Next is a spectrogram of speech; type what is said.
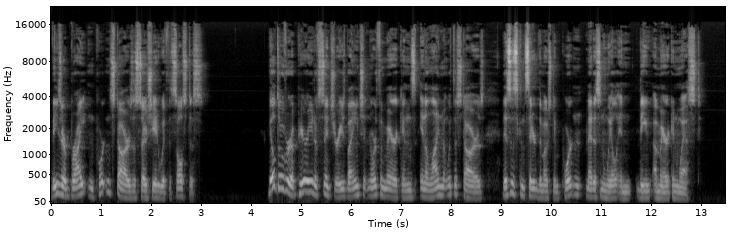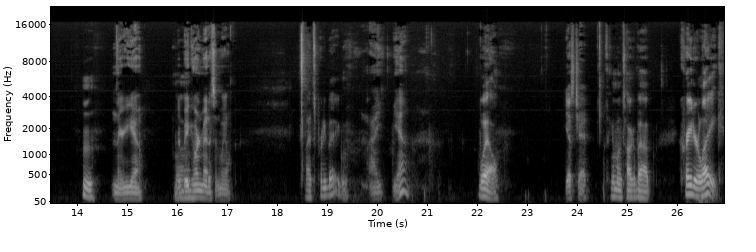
These are bright, important stars associated with the solstice. Built over a period of centuries by ancient North Americans in alignment with the stars, this is considered the most important medicine wheel in the American West. Hmm. And there you go. The Wow. Bighorn Medicine Wheel. That's pretty big. I yeah. Well, Yes, Chad. I think I'm going to talk about Crater Lake.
